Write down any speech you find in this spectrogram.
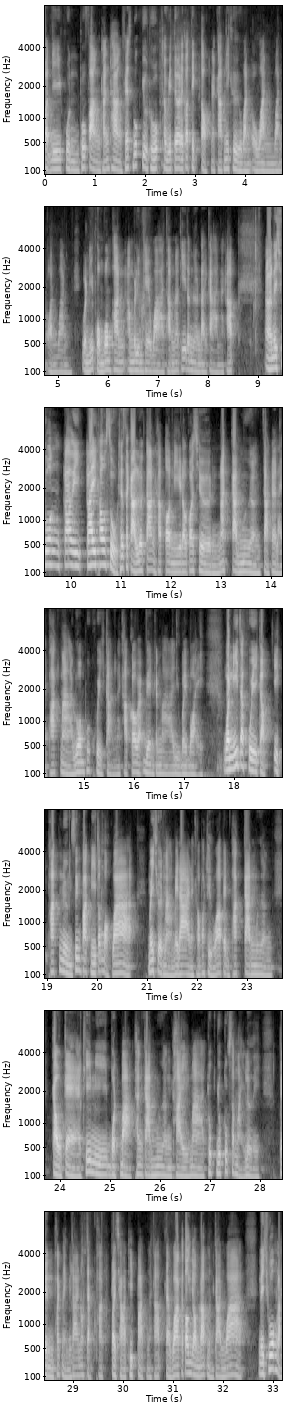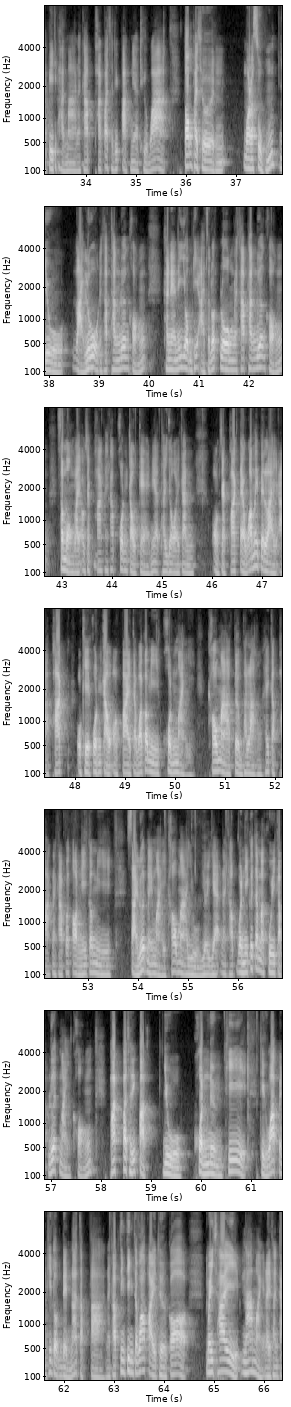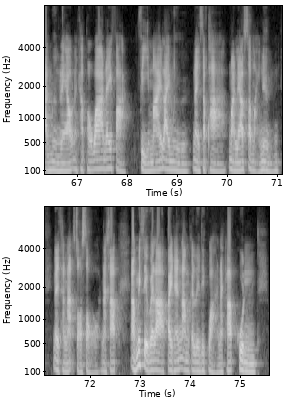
วัสดีคุณผู้ฟังทั้งทาง Facebook YouTube Twitter และก็ TikTok นะครับ นี่คือวันโอวันวันออนวันวันนี้ผมวงพันธ์อมรินเทวาทำหน้าที่ดำเนินรายการนะครับในช่วงใกล้ใกล้เข้าสู่เทศกาลเลือกตั้งครับ ตอนนี้เราก็เชิญนักการเมืองจากหลาย ๆพักมาร่วมพูดคุยกันนะครับ ก็แวะเวียนกันมาอยู่บ่อยๆ วันนี้จะคุยกับอีกพักหนึ่ง ซึ่งพักนี้ต้องบอกว่าไม่เชิญมาไม่ได้นะครับ เพราะถือว่าเป็นพักการเมืองเก่าแก่ที่มีบทบาททางการเมืองไทยมาทุกยุคทุกสมัยเลย เป็นพักไหนไม่ได้นอกจากพักประชาธิปัตย์นะครับ แต่ว่าก็ต้องยอมรับเหมือนกันว่า ในช่วงหลายปีที่ผ่านมานะครับพักประชาธิปัตย์เนี่ยถือว่าต้องเผชิญมรสุมอยู่หลายลูกนะครับทั้งเรื่องของคะแนนนิยมที่อาจจะลดลงนะครับทั้งเรื่องของสมองไหลออกจากพักนะครับ คนเก่าแก่เนี่ยทยอยกันออกจากพักแต่ว่าไม่เป็นไรอะพักโอเค คนเก่าออกไป แต่ว่าก็มีคนใหม่ เข้ามาเติมพลังให้กับพักนะครับ ก็ตอนนี้ก็มีสายเลือดใหม่ ๆ เข้ามาอยู่เยอะแยะนะครับ วันนี้ก็จะมาคุยกับเลือดใหม่ของพักประชาธิปัตย์อยู่คนหนึ่งที่ถือว่าเป็นที่โดดเด่นน่าจับตานะครับ จริง ๆ จะว่าไปเธอก็ไม่ใช่หน้าใหม่อะไรทางการเมืองแล้วนะครับ เพราะว่าได้ฝาก ฝีไม้ลายมือในสภามาแล้วสมัยหนึ่ง ในฐานะสสนะครับไม่เสียเวลาไปแนะนำกันเลยดีกว่านะครับ คุณ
